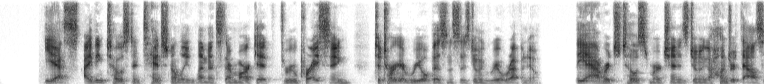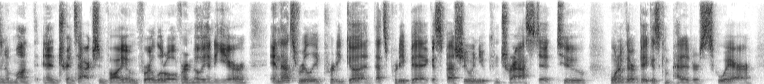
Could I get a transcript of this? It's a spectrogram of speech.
Yes. I think Toast intentionally limits their market through pricing to target real businesses doing real revenue. The average Toast merchant is doing 100,000 a month in transaction volume for a little over a million a year. And that's really pretty good. That's pretty big, especially when you contrast it to one of their biggest competitors, Square,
